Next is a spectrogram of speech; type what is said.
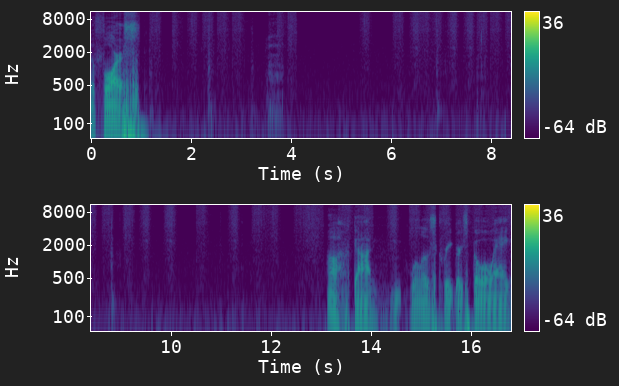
the forest, Oh, God. M- Will those creepers go away?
